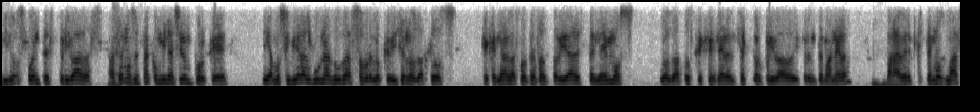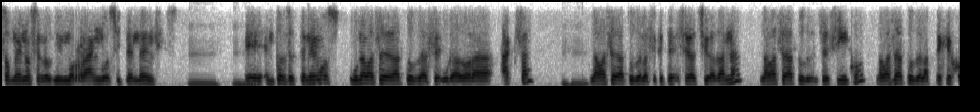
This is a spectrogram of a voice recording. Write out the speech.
y dos fuentes privadas. Hacemos esta combinación porque, digamos, si hubiera alguna duda sobre lo que dicen los datos que generan las propias autoridades, tenemos los datos que genera el sector privado de diferente manera para ver que estemos más o menos en los mismos rangos y tendencias. Eh, entonces tenemos una base de datos de aseguradora AXA, la base de datos de la Secretaría de Seguridad Ciudadana, la base de datos del C5, la base de datos de la PGJ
